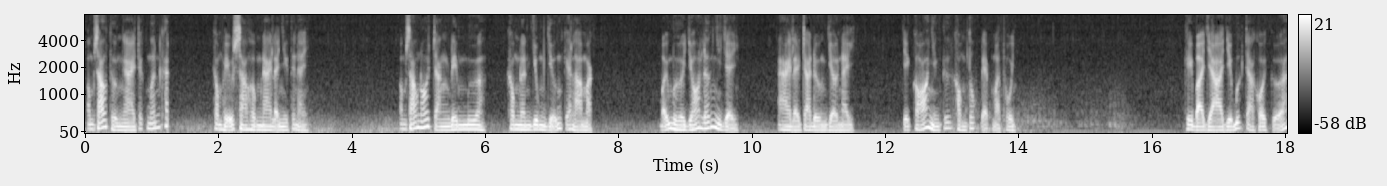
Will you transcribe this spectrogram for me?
Ông Sáu thường ngày rất mến khách, Không hiểu sao hôm nay lại như thế này. Ông Sáu nói rằng đêm mưa Không nên dung dưỡng kẻ lạ mặt. Bởi mưa gió lớn như vậy, Ai lại ra đường giờ này? Chỉ có những thứ không tốt đẹp mà thôi. Khi bà già vừa bước ra khỏi cửa,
